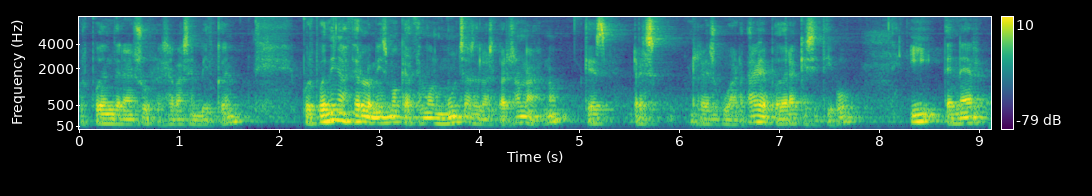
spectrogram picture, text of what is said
pues, pueden tener sus reservas en Bitcoin, pues pueden hacer lo mismo que hacemos muchas de las personas, ¿no? que es res resguardar el poder adquisitivo y tener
